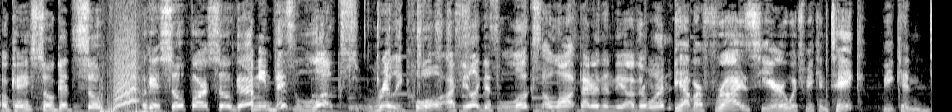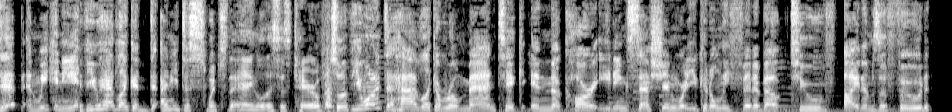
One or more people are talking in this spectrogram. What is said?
Okay, so good. So, okay, so far so good. I mean, this looks really cool. I feel like this looks a lot better than the other one. We have our fries here, which we can take, we can dip, and we can eat. If you had like a, I need to switch the angle. This is terrible. So if you wanted to have like a romantic in the car eating session where you could only fit about two items of food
